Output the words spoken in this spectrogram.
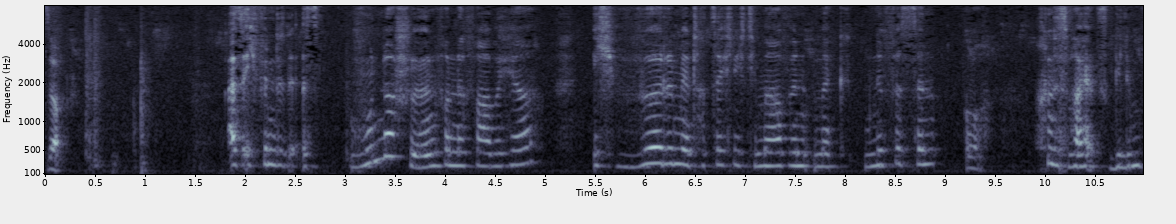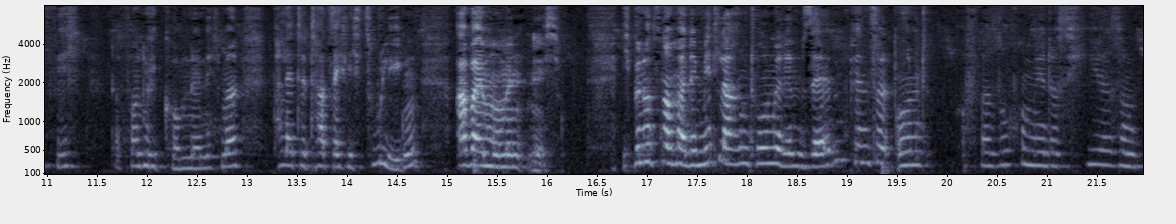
So. Also ich finde es wunderschön von der Farbe her. Ich würde mir tatsächlich die Marvin Magnificent, oh, das war jetzt glimpfig davon gekommen, nenne ich mal, Palette tatsächlich zulegen, aber im Moment nicht. Ich benutze nochmal den mittleren Ton mit demselben Pinsel und versuche mir das hier so ein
